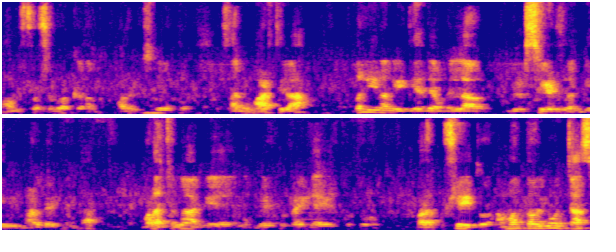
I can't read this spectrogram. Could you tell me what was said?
ನಾನು ಸೋಷಿಯಲ್ ವರ್ಕರ್ ಅಂತ ಪಾಲಿಟಿಕ್ಸ್ ಇರುತ್ತೆ. ಸರ್, ನೀವು ಮಾಡ್ತೀರಾ? ಬನ್ನಿ, ನಾನು ಇದೆಯದೇ ಅವೆಲ್ಲ ಬಿಡ್ಸಿ ಹೇಳಿದ್ರು ನನಗೆ ನೀವು ಮಾಡಬೇಕು ಅಂತ. ಭಾಳ ಚೆನ್ನಾಗಿ ನಮ್ಗೆ ಹೇಳ್ಕೊಟ್ರು ಐಡಿಯಾ ಹೇಳ್ಕೊಟ್ಟು ಭಾಳ ಖುಷಿ ಆಯಿತು. ನಮ್ಮಂಥವ್ರಿಗೆ ಒಂದು ಚಾನ್ಸ್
